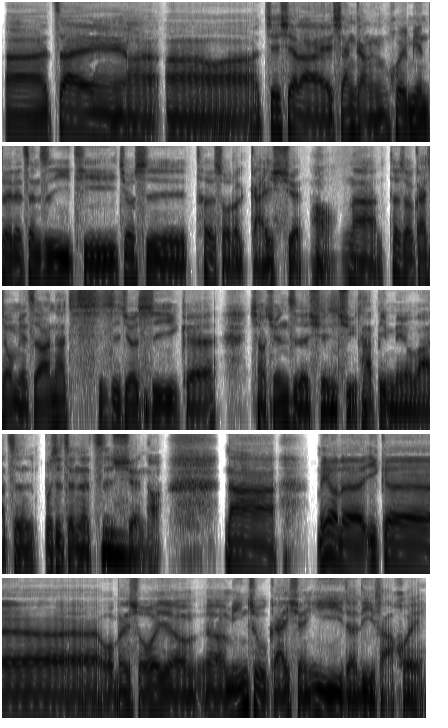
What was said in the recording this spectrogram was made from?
呃，在呃呃接下来香港会面对的政治议题就是特首的改选哈。那特首改选我们也知道，它其实就是一个小圈子的选举，它并没有吧真不是真的直选哈。那没有了一个我们所谓有呃民主改选意义的立法会。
